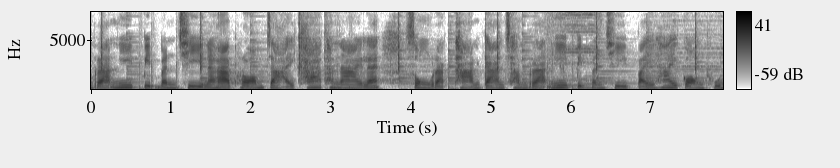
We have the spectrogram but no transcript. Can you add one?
ำระหนี้ปิดบัญชีนะคะ พร้อมจ่ายค่าทนายและส่งหลักฐานการชำระหนี้ปิดบัญชีไปให้กองทุน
